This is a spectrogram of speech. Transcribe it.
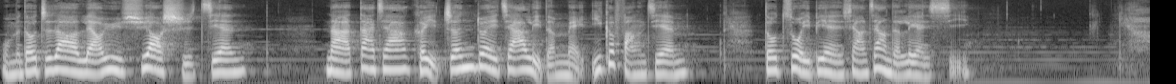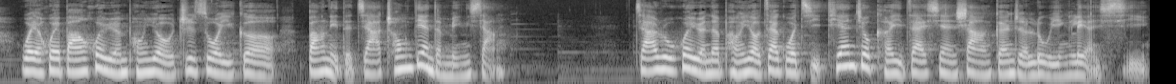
我们都知道疗愈需要时间，那大家可以针对家里的每一个房间，都做一遍像这样的练习。我也会帮会员朋友制作一个帮你的家充电的冥想。加入会员的朋友，再过几天就可以在线上跟着录音练习。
